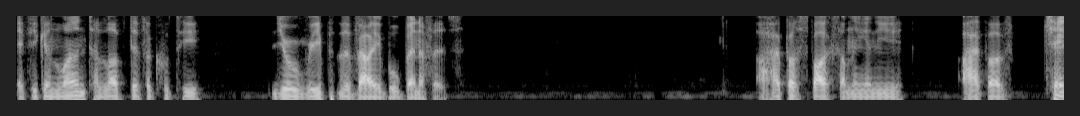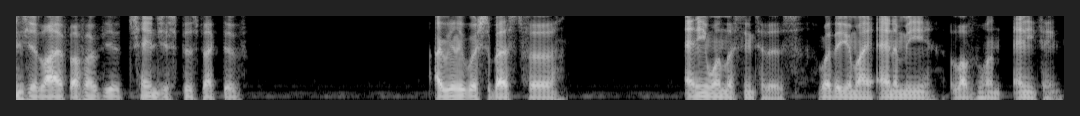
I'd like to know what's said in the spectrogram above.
If you can learn to love difficulty, you'll reap the valuable benefits. I hope I've sparked something in you. I hope I've changed your life. I hope you've changed your perspective. I really wish the best for anyone listening to this, whether you're my enemy, loved one, anything.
